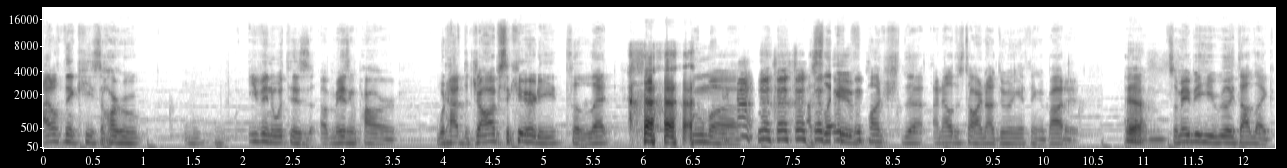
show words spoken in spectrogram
I don't think Kizaru, even with his amazing power, would have the job security to let Kuma a slave punch the an Elder Star not doing anything about it. Yeah. Um, so maybe he really thought like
